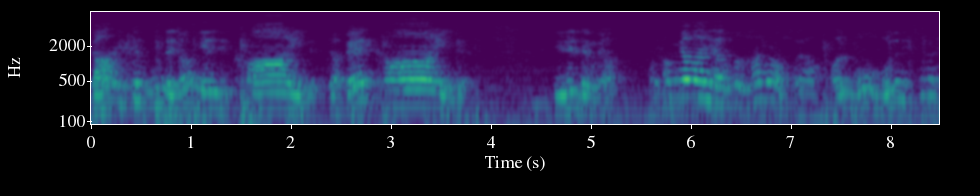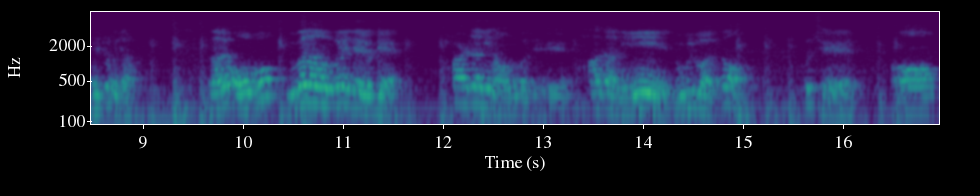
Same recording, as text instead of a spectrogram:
자 이렇게 보면 되죠? 얘는 이제 kind 자 very kind. 이래 되고요. 뭐 현명한이라고 써도 상관없어요. 어, 뭐 뭐든지 쓰면 되죠 그냥 그 다음에 of 누가 나오는 거야 이제 여기에 타잔이 나오는 거지 타잔이 누굴 도왔어 그렇지 어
